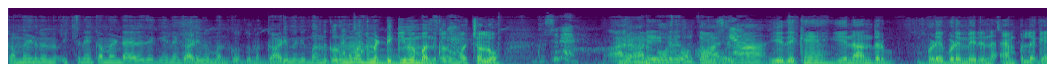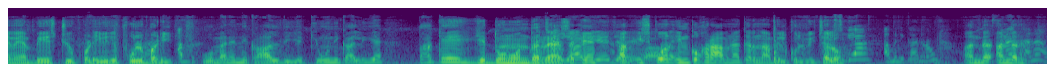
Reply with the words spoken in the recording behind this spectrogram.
कमेंट में इतने कमेंट आए हुए थे कि इन्हें गाड़ी में बंद कर दो। मैं गाड़ी में नहीं बंद करूँगा मैं तुम्हें डिग्गी में बंद करूँगा। चलो। घुस रहे आराम यार मेरी तरफ़ से दोस्तों आज ना ये देखें ये ना अंदर बड़े बड़े मेरे ना एम्प लगे हुए हैं बेस ट्यूब पड़ी हुई थी फुल बड़ी। वो मैंने निकाल दी है क्यों निकाली है? ताकि ये दोनों अंदर रह अच्छा, सके। अब इसको इनको खराब ना करना बिल्कुल भी चलो। अब निकाल रहा हूँ। अंदर अंदर। था ना।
